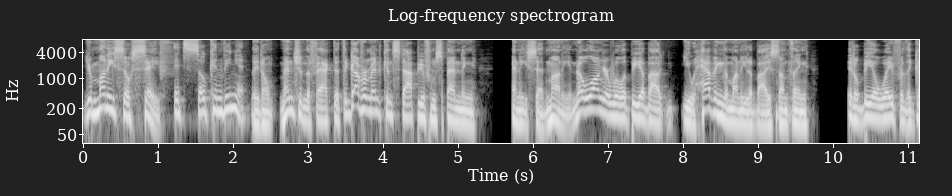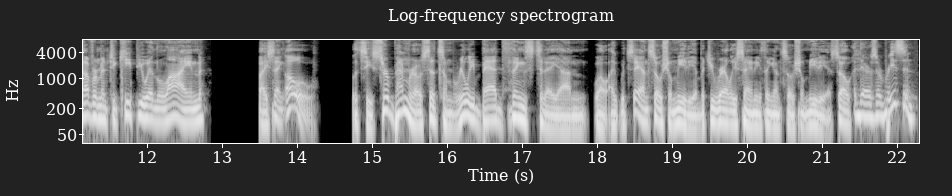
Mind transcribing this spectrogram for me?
your money's so safe. It's so convenient. They don't mention the fact that the government can stop you from spending any said money. And no longer will it be about you having the money to buy something. It'll be a way for the government to keep you in line by saying, oh, let's see, Sir Bemrose said some really bad things today on, well, I would say on social media, but you rarely say anything on social media. So there's a reason.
